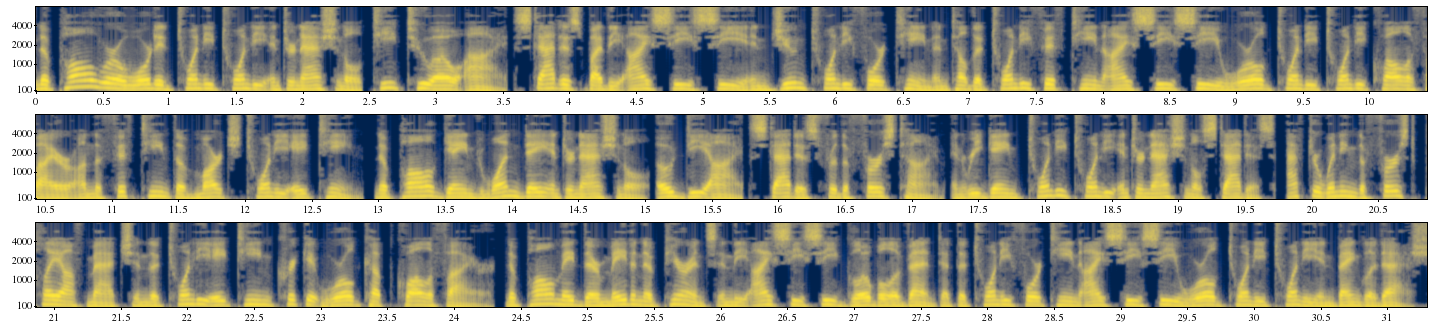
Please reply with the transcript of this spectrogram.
Nepal were awarded 2020 International T20I status by the ICC in June 2014 until the 2015 ICC World 2020 qualifier on 15 March 2018. Nepal gained One-Day International ODI status for the first time and regained 2020 international status, after winning the first playoff match in the 2018 Cricket World Cup qualifier. Nepal made their maiden appearance in the ICC Global event at the 2014 ICC World 2020 in Bangladesh.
